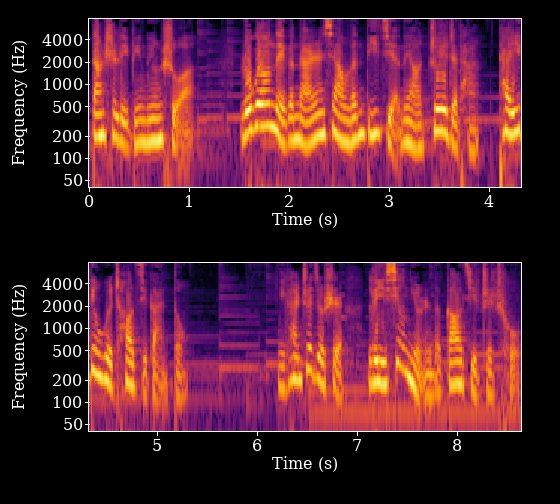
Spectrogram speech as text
当时李冰冰说：“如果有哪个男人像文迪姐那样追着她，她一定会超级感动。”你看，这就是理性女人的高级之处，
